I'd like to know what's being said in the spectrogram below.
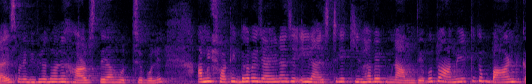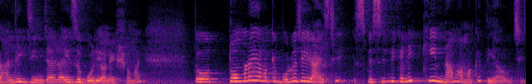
রাইস মানে বিভিন্ন ধরনের হার্বস দেওয়া হচ্ছে বলে। আমি সঠিকভাবে জানি না যে এই রাইসটিকে কীভাবে নাম দেবো। তো আমি এটাকে বার্ন্ড গার্লিক জিঞ্জার রাইসও বলি অনেক সময়। তো তোমরাই আমাকে বলো যে এই রাইসটি স্পেসিফিক্যালি কী নাম আমাকে দেওয়া উচিত।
